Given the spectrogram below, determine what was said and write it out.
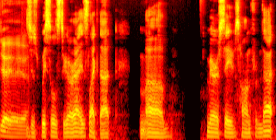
Yeah, yeah, yeah. He just whistles to go around. It's like that. Um, Mira saves Han from that.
